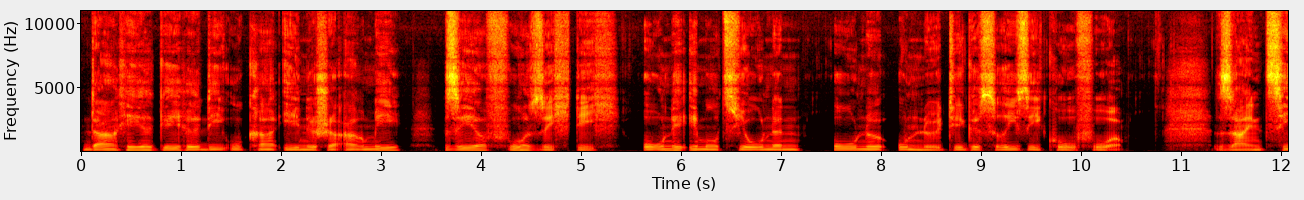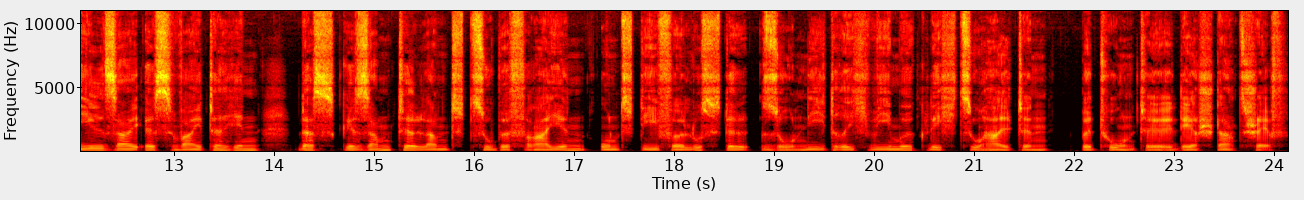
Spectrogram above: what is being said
Daher gehe die ukrainische Armee sehr vorsichtig ohne Emotionen, ohne unnötiges Risiko vor. Sein Ziel sei es weiterhin, das gesamte Land zu befreien und die Verluste so niedrig wie möglich zu halten, betonte der Staatschef.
